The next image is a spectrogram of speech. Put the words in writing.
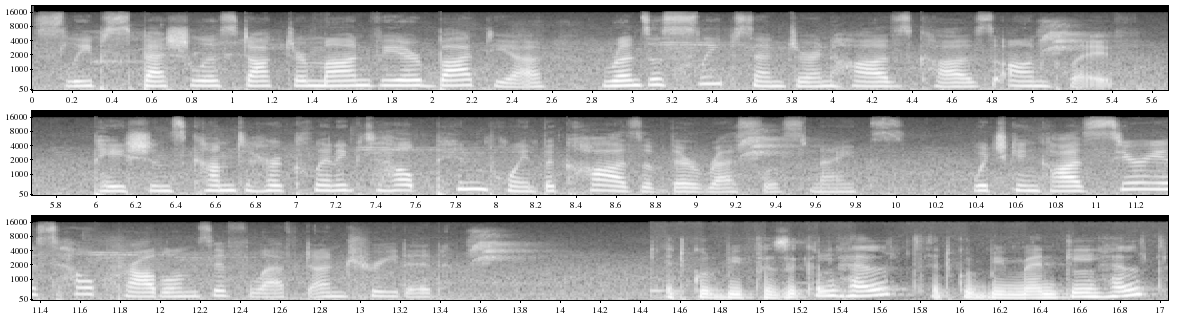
Sleep specialist Dr. Manvir Bhatia runs a sleep center in Hauz Khas Enclave. Patients come to her clinic to help pinpoint the cause of their restless nights, which can cause serious health problems if left untreated. It could be physical health, it could be mental health.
